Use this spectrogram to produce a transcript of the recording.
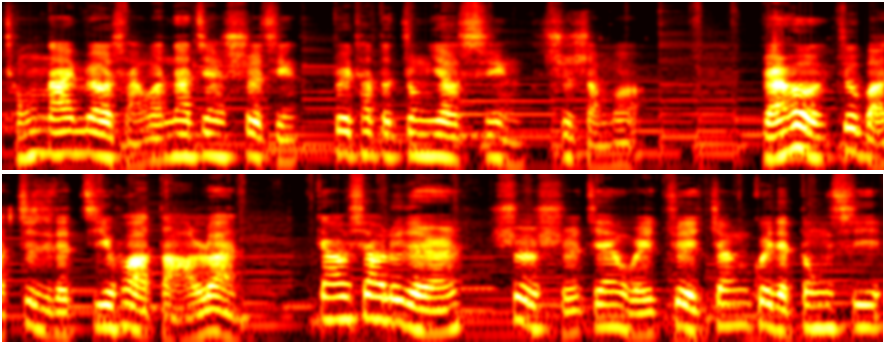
从来没有想过那件事情对他的重要性是什么。然后就把自己的计划打乱。高效率的人视时间为最珍贵的东西，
